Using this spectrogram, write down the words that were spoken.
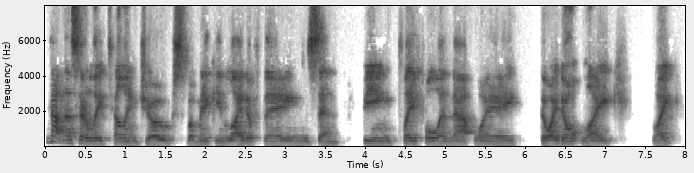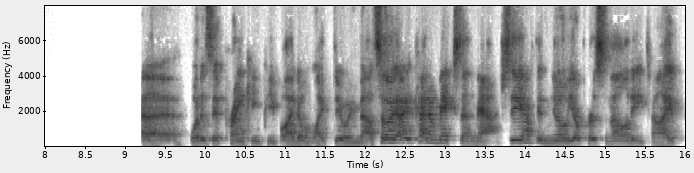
not necessarily telling jokes, but making light of things and being playful in that way. Though I don't like like uh what is it? Pranking people. I don't like doing that. So I, I kind of mix and match. So you have to know your personality type.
